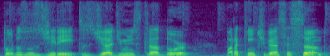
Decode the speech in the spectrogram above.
todos os direitos de administrador para quem estiver acessando.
